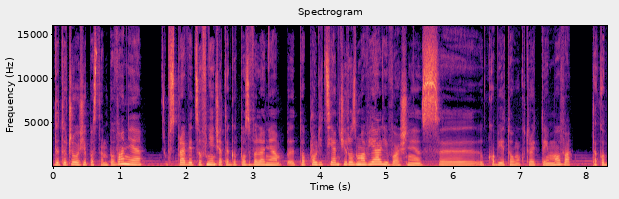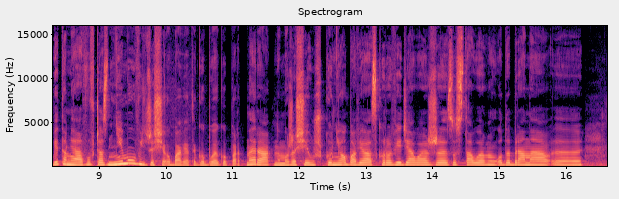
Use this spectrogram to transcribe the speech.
Gdy toczyło się postępowanie w sprawie cofnięcia tego pozwolenia, to policjanci rozmawiali właśnie z kobietą, o której tutaj mowa. Ta kobieta miała wówczas nie mówić, że się obawia tego byłego partnera. No może się już go nie obawiała, skoro wiedziała, że została mu odebrana y,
